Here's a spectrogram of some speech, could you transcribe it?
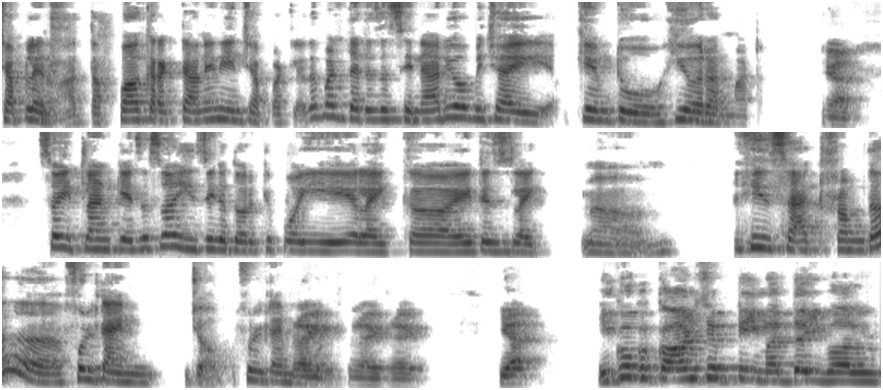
చెప్పలేను. అది తప్ప కరెక్ట్ అని నేను చెప్పట్లేదు. But that is a scenario which I came to hear అనమాట సో ఇట్లాంటి కేసెస్లో ఈజీగా దొరికిపోయి like it is like he sacked from the full time job full time right right right ya ఇంకొక కాన్సెప్ట్ ఈ మధ్య ఇవాల్వ్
